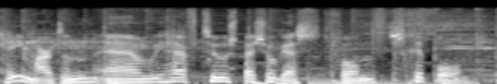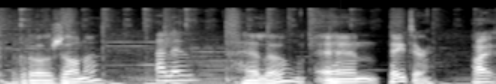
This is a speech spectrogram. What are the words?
Hey Maarten. and we have two special guests from Schiphol Rosanne, Hello. hello, and Peter. Hi.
